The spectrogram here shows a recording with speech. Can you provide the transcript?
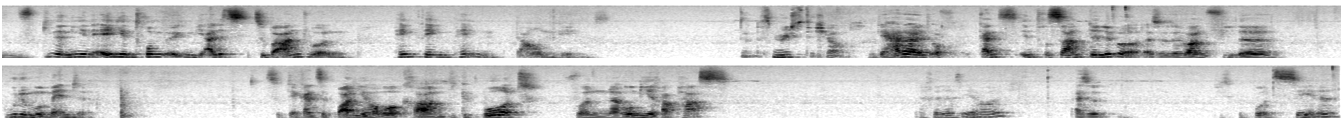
Es ging ja nie in Alien drum, irgendwie alles zu beantworten. Peng, peng, peng. Darum ging es. Ja, Das mystisch auch. Und der hat halt auch ganz interessant delivered. Also da waren viele gute Momente. So der ganze Body-Horror-Kram, die Geburt von Naomi Rapaz. Erinnert ihr euch? Also diese Geburtsszene,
